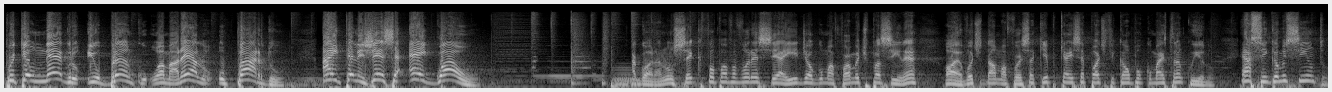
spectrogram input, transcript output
Porque o negro e o branco, o amarelo, o pardo, a inteligência é igual. Agora, a não ser que for para favorecer aí de alguma forma, tipo assim, né? Ó, eu vou te dar uma força aqui porque aí você pode ficar um pouco mais tranquilo. É assim que eu me sinto.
